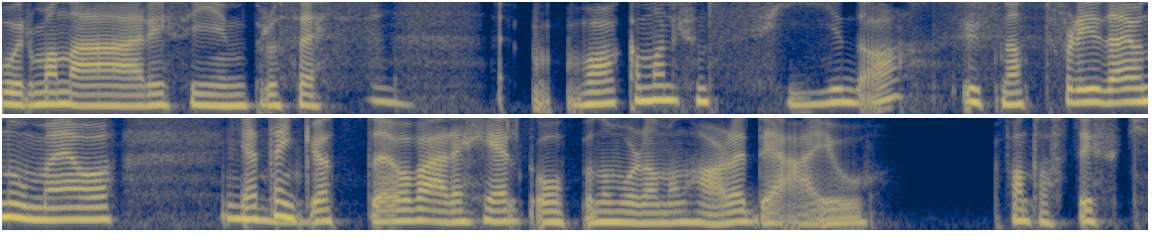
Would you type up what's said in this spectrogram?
hvor man er i sin prosess, mm. hva kan man liksom si da? Uten at Fordi det er jo noe med å Jeg mm. tenker jo at å være helt åpen om hvordan man har det, det er jo fantastisk.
